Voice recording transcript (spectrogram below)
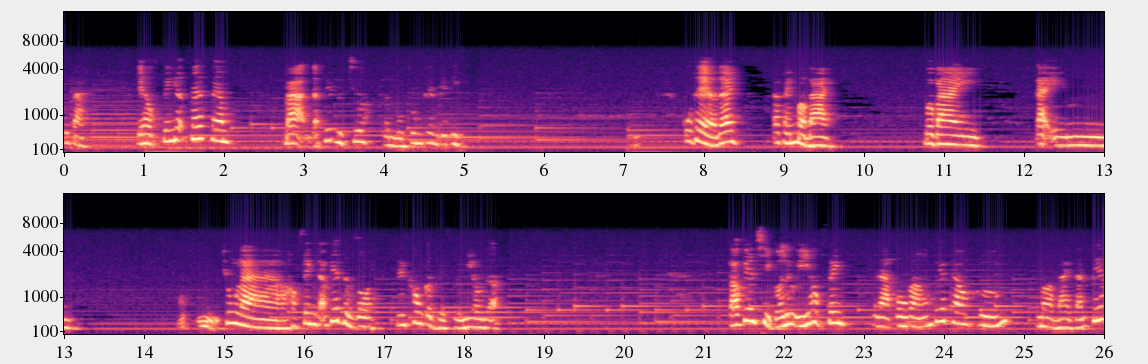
kết bài để học sinh nhận xét xem bạn đã viết được chưa, cần bổ sung thêm cái gì. Cụ thể ở đây, ta thấy mở bài. Mở bài tại chung là học sinh đã viết được rồi nên không cần phải sửa nhiều nữa. Giáo viên chỉ có lưu ý học sinh là cố gắng viết theo hướng mở bài gián tiếp.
